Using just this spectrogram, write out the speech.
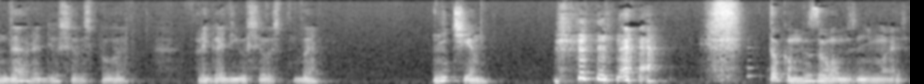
Да, родился в СПБ. Пригодился в СПБ. Ничем. Только музлом занимаюсь.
